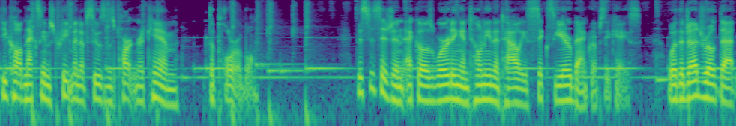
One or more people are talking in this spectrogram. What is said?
He called NXIVM's treatment of Susan's partner, Kim, deplorable. This decision echoes wording in Toni Natalie's six year bankruptcy case, where the judge wrote that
